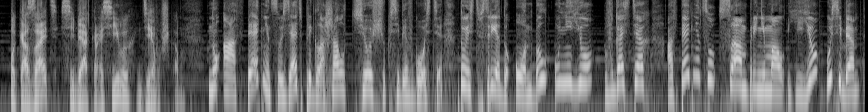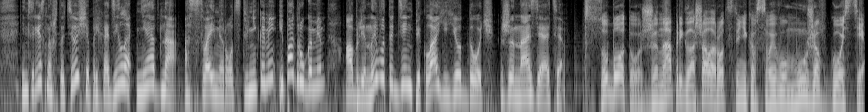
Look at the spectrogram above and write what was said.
— показать себя красивых девушкам. Ну а в пятницу зять приглашал тещу к себе в гости. То есть в среду он был у нее в гостях, а в пятницу сам принимал ее у себя. Интересно, что теща приходила не одна, а со своими родственниками и подругами. А блины в этот день пекла ее дочь, жена зятя. В субботу жена приглашала родственников своего мужа в гости,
